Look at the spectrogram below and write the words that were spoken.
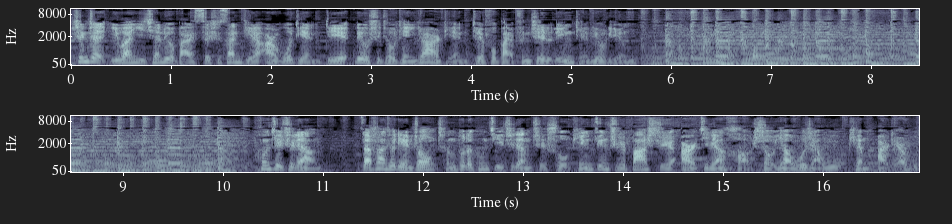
深圳一万一千六百四十三点二五点，跌六十九点一二点，跌幅百分之零点六零。空气质量，早上九点钟，成都的空气质量指数平均值八十二级良好，首要污染物 PM 二点五。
